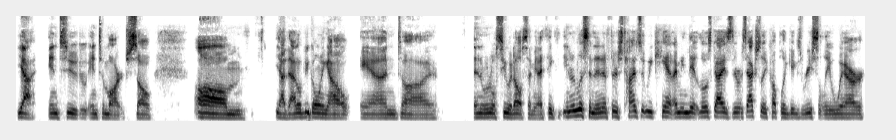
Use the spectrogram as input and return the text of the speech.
yeah, into into March. So um yeah, that'll be going out and uh and we'll see what else. I mean, I think you know, listen, and if there's times that we can't, I mean, they, those guys. There was actually a couple of gigs recently where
